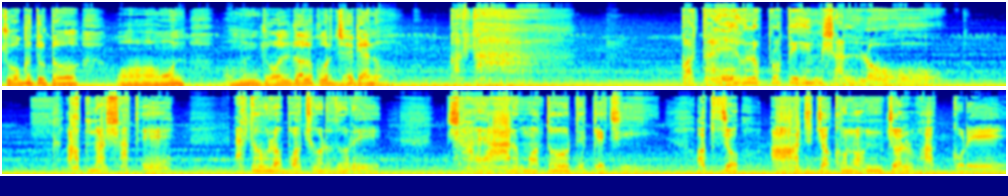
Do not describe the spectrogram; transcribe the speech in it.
চোখ দুটো অমন অমন জল জল করছে কেন? কর্তা কর্তা, এ হলো প্রতিহিংসার লোহ। আপনার সাথে এতগুলো বছর ধরে ছায়ার মতো থেকেছি অথচ আজ যখন অঞ্চল ভাগ করে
